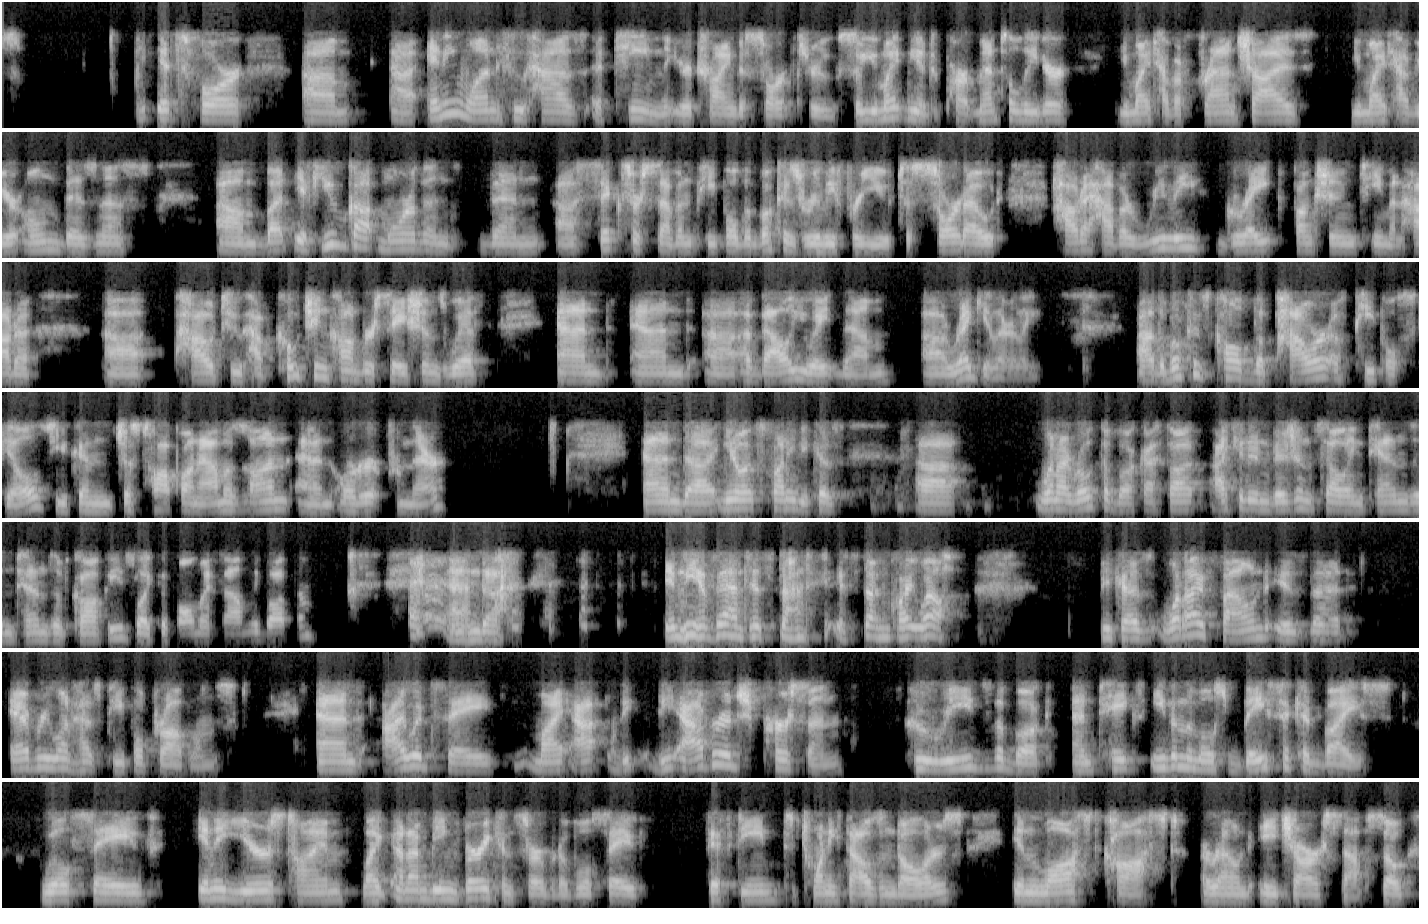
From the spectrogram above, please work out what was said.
It's for um, uh, anyone who has a team that you're trying to sort through. So you might be a departmental leader, you might have a franchise, you might have your own business. Um, but if you've got more than than uh, six or seven people, the book is really for you to sort out how to have a really great functioning team and how to uh, how to have coaching conversations with and and uh, evaluate them uh, regularly. Uh, the book is called The Power of People Skills. You can just hop on Amazon and order it from there. And uh, you know, it's funny because when I wrote the book, I thought I could envision selling tens and tens of copies, like if all my family bought them. And uh, in the event, it's done. It's done quite well because what I've found is that everyone has people problems, and I would say my the, the average person who reads the book and takes even the most basic advice will save in a year's time, like, and I'm being very conservative, will save fifteen to twenty thousand dollars in lost cost around HR stuff. So,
